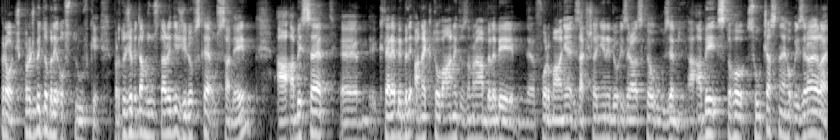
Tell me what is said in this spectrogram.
proč? Proč by to byly ostrůvky? Protože by tam zůstaly ty židovské osady a aby se, eh, které by byly anektovány, to znamená, byly by formálně začleněny do izraelského území. A aby z toho současného Izraele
